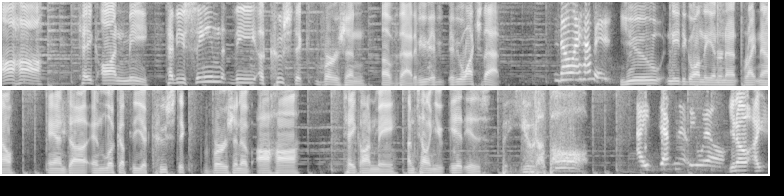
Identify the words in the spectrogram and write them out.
ah, a-ha, take on me. Have you seen the acoustic version of that? Have you have, you- have you watched that? No, I haven't. You need to go on the internet right now and uh, and look up the acoustic version of a-ha, Take on Me. I'm telling you, it is beautiful. I definitely will. You know, I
